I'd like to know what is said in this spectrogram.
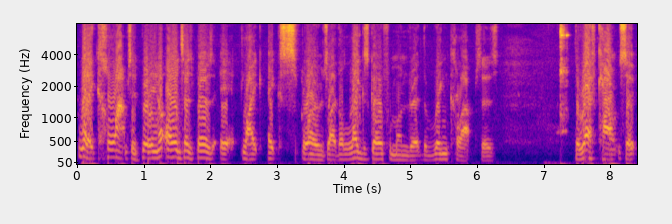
well, it collapses, but in all intents and purposes, it like explodes. Like the legs go from under it, the ring collapses. The ref counts it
